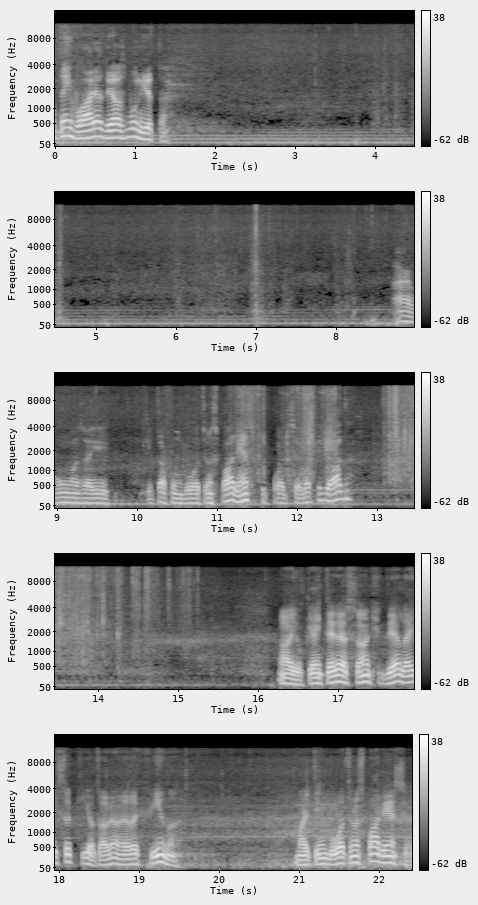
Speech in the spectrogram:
Então tem várias delas bonitas. Algumas aí que tá com boa transparência, que pode ser lapidada. Aí o que é interessante dela é isso aqui, ó, tá vendo? Ela é fina, mas tem boa transparência.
